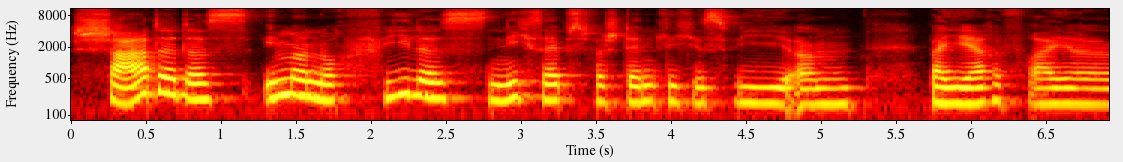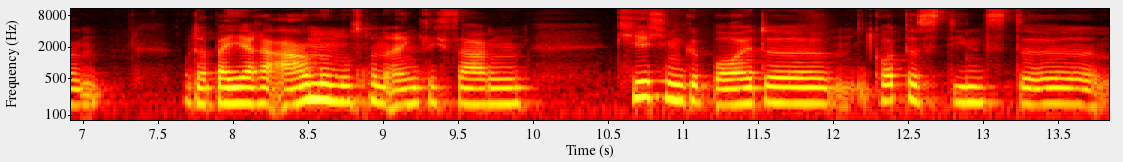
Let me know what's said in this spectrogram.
schade, dass immer noch vieles nicht selbstverständlich ist, wie ähm, barrierefreie oder barrierearme, muss man eigentlich sagen, Kirchengebäude, Gottesdienste,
